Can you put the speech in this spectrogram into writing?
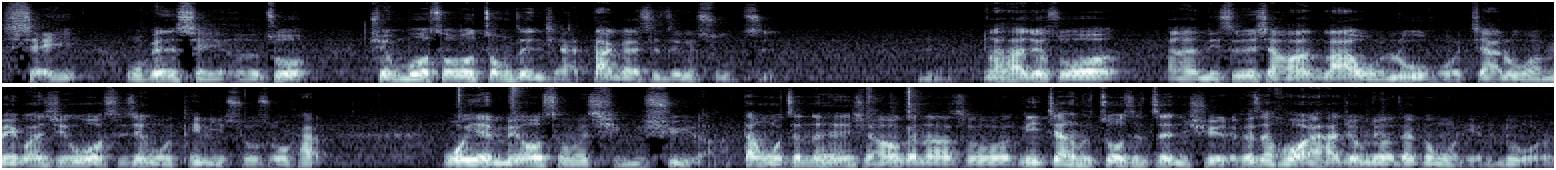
谁，我跟谁合作，全部的收入中整起来大概是这个数字。嗯，那他就说，呃，你是不是想要拉我入伙加入啊？没关系，我有时间我听你说说看。我也没有什么情绪啦，但我真的很想要跟他说，你这样子做是正确的。可是后来他就没有再跟我联络了。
